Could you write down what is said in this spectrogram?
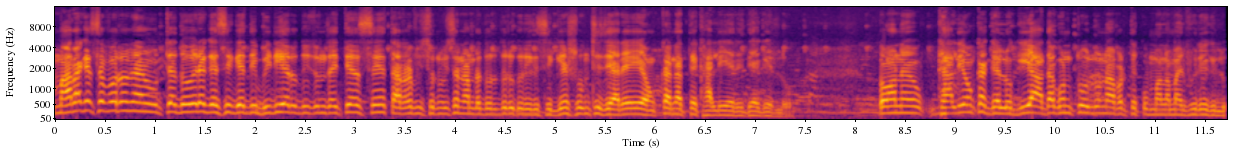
মারা গেছে পরে উঠতে দৌড়ে গেছি গেদি বিডি আর দুজন যাইতে আছে। তার পিছন পিছন আমরা দৌড় দৌড়ি করে গেছি। গিয়ে শুনছি যে আরে অঙ্কা নাতে খালি এরে দিয়ে গেল। তখন খালি অঙ্কা গেল। গিয়ে আধা ঘণ্টা হইল না আবার থেকে মালা মার ফিরে গেল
